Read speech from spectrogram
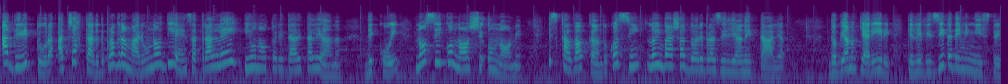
Addirittura ha cercato di programmare un'udienza tra lei e un'autorità italiana, di cui non si conosce o nome, scavalcando così lo ambasciatore brasiliano in Italia. Dobbiamo chiarire che le visite dei ministri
